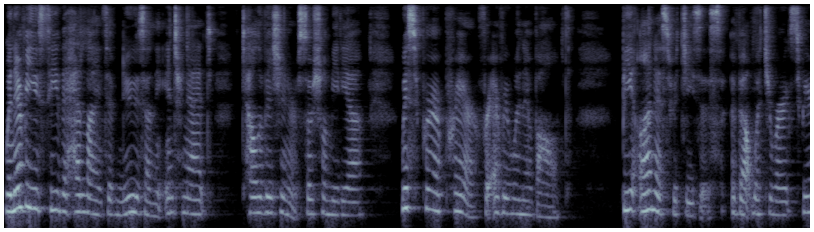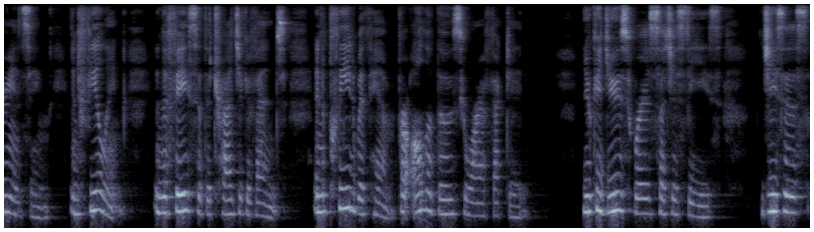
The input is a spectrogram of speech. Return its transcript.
Whenever you see the headlines of news on the internet, television, or social media, whisper a prayer for everyone involved. Be honest with Jesus about what you are experiencing and feeling in the face of the tragic event and plead with him for all of those who are affected. You could use words such as these Jesus,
